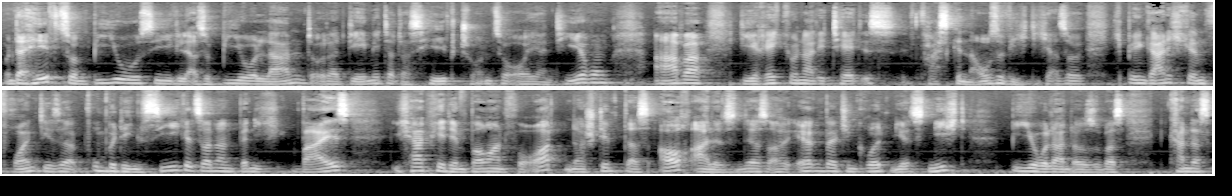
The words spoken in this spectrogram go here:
und und da hilft so ein Bio-Siegel, also Bioland oder Demeter, das hilft schon zur Orientierung. Aber die Regionalität ist fast genauso wichtig. Also ich bin gar nicht ein Freund dieser unbedingt Siegel, sondern wenn ich weiß, ich habe hier den Bauern vor Ort und da stimmt das auch alles und der ist aus irgendwelchen Gründen jetzt nicht Bioland oder sowas, kann das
